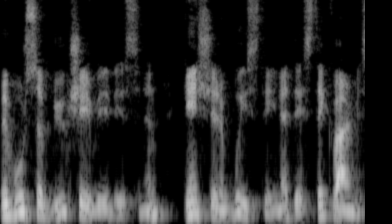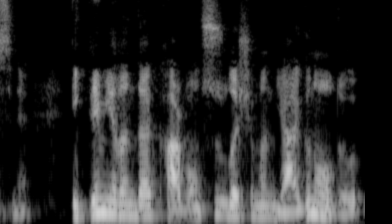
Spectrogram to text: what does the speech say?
ve Bursa Büyükşehir Belediyesi'nin gençlerin bu isteğine destek vermesini, iklim yılında karbonsuz ulaşımın yaygın olduğu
